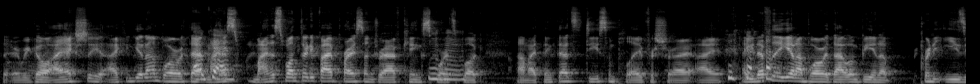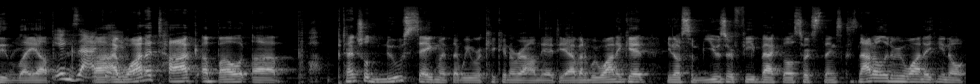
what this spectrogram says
There we go. I actually I can get on board with that. Okay. Minus, minus 135 price on DraftKings Sportsbook. Um, I think that's decent play for sure. I, I, I can definitely get on board with that one being a pretty easy layup. Exactly. Uh, I want to talk about p- potential new segment that we were kicking around the idea of, and we want to get you know some user feedback, those sorts of things. Because not only do we want to you know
